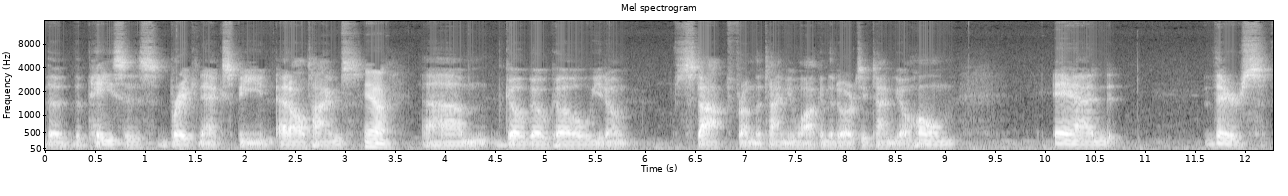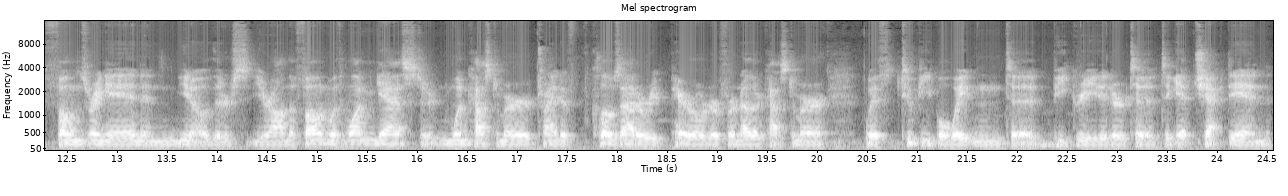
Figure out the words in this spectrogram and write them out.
the the pace is breakneck speed at all times. Yeah. Um, go go go. You don't stop from the time you walk in the door to the time you go home. And there's phones ring in and you know there's you're on the phone with one guest or one customer trying to close out a repair order for another customer with two people waiting to be greeted or to, to get checked in.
